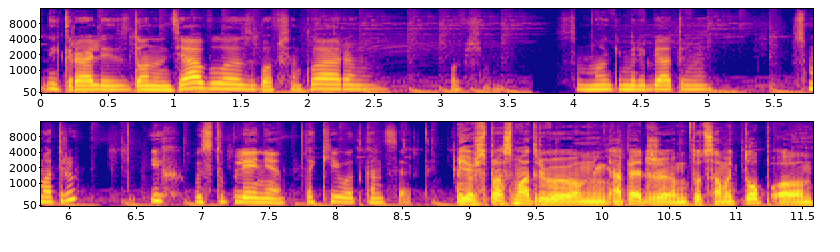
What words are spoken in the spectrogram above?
играли с Доном Диабло, с Боб Сенкларом. В общем, со многими ребятами. Смотрю их выступления, такие вот концерты. Я сейчас просматриваю, опять же, тот самый топ. м,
